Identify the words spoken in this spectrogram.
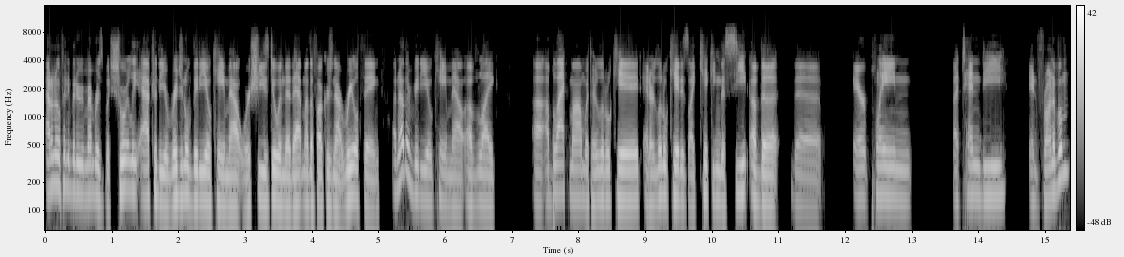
I don't know if anybody remembers, but shortly after the original video came out where she's doing the that motherfucker's not real thing, another video came out of like uh, a black mom with her little kid, and her little kid is like kicking the seat of the the airplane attendee in front of him.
